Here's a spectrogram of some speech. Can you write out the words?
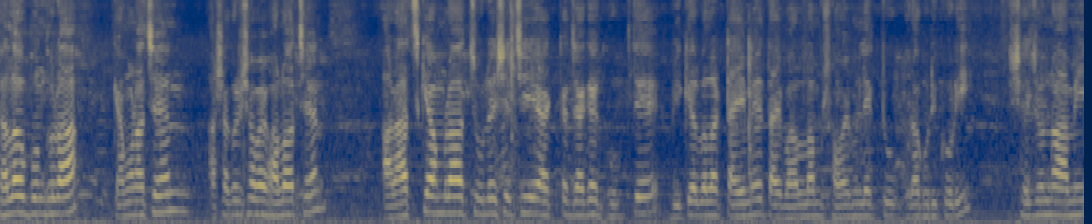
হ্যালো বন্ধুরা, কেমন আছেন? আশা করি সবাই ভালো আছেন। আর আজকে আমরা চলে এসেছি একটা জায়গায় ঘুরতে, বিকেলবেলার টাইমে তাই ভাবলাম সবাই মিলে একটু ঘোরাঘুরি করি। সেই জন্য আমি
